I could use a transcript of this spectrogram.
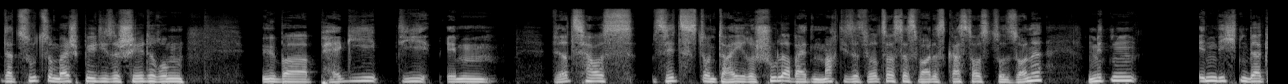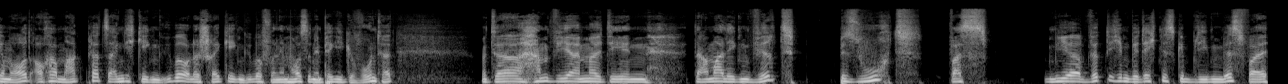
dazu zum Beispiel diese Schilderung über Peggy, die im Wirtshaus sitzt und da ihre Schularbeiten macht. Dieses Wirtshaus, das war das Gasthaus zur Sonne, mitten in Lichtenberg im Ort, auch am Marktplatz, eigentlich gegenüber oder schräg gegenüber von dem Haus, in dem Peggy gewohnt hat. Und da haben wir einmal den damaligen Wirt besucht, was mir wirklich im Gedächtnis geblieben ist, weil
